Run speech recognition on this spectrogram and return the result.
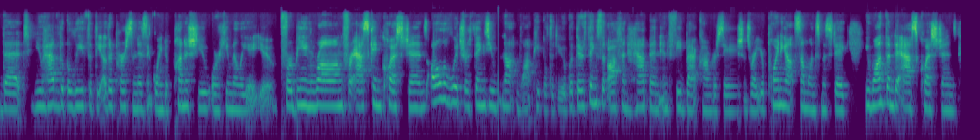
that you have the belief that the other person isn't going to punish you or humiliate you for being wrong, for asking questions, all of which are things you not want people to do, but they're things that often happen in feedback conversations, right? You're pointing out someone's mistake, you want them to ask questions. I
